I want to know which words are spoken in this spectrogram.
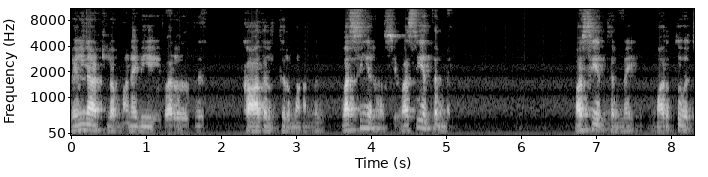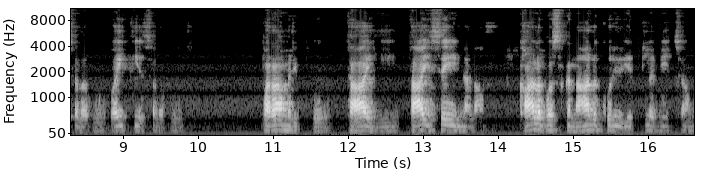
வெளிநாட்டில் மனைவி வர்றது காதல் திருமணங்கள் வசிய ராசி வசியத்தன்மை. வசியத்தன்மை மருத்துவ செலவு வைத்திய செலவு பராமரிப்பு தாய் தாய் செய் நலம் காலபசுக்கு நாலு குறி எட்டுல நீச்சம்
